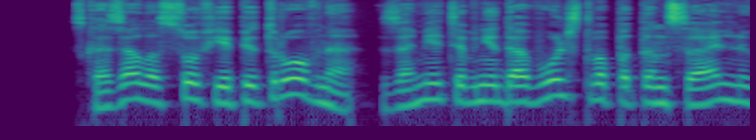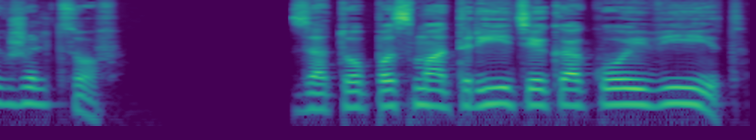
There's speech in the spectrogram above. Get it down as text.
— сказала Софья Петровна, заметив недовольство потенциальных жильцов. «Зато посмотрите, какой вид!»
